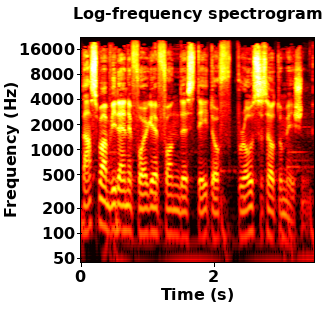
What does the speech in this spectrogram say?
Das war wieder eine Folge von The State of Process Automation.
